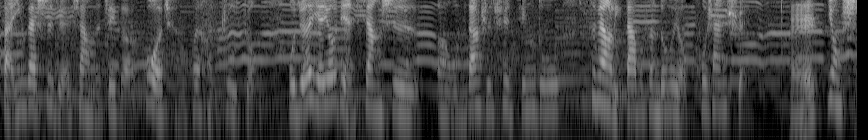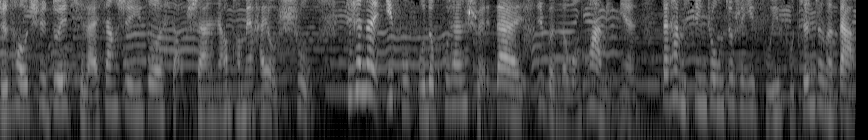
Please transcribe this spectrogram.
反映在视觉上的这个过程会很注重。我觉得也有点像是，呃，我们当时去京都寺庙里，大部分都会有枯山水，哎，用石头去堆起来，像是一座小山，然后旁边还有树。其实那一幅幅的枯山水，在日本的文化里面，在他们心中就是一幅一幅真正的大河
